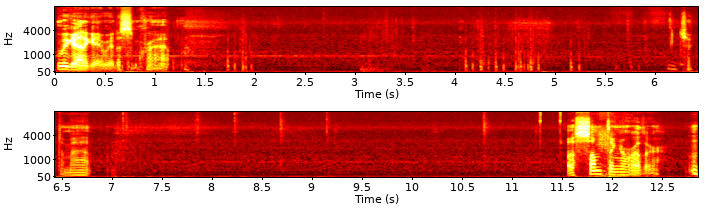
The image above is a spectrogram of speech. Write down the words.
We gotta get rid of some crap. Check the map. A something or other. so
